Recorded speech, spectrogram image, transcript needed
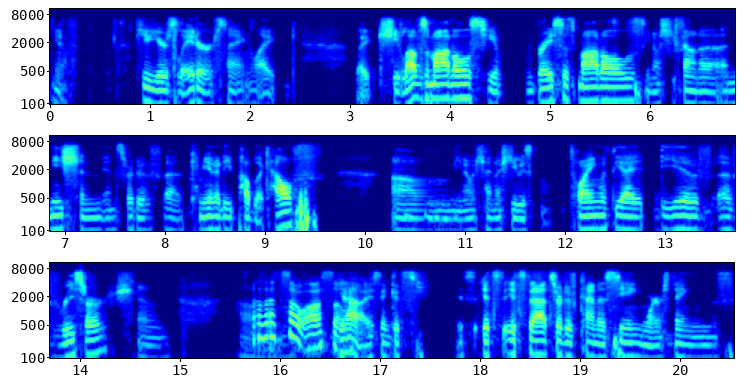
you know a few years later, saying like like she loves models, she embraces models. You know, she found a, a niche in in sort of uh, community public health. Um, mm-hmm. you know, I know she was toying with the idea of, of research and. Um, oh, that's so awesome! Yeah, I think it's it's it's it's that sort of kind of seeing where things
